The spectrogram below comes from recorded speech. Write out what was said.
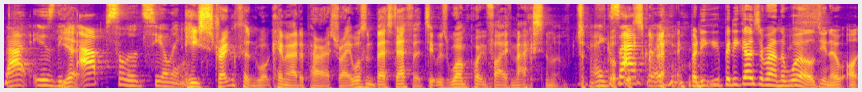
That is the Yeah. absolute ceiling. he strengthened what came out of Paris, right? It wasn't best efforts; it was 1.5 maximum. which I thought was exactly. but he but he goes around the world, you know, uh,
